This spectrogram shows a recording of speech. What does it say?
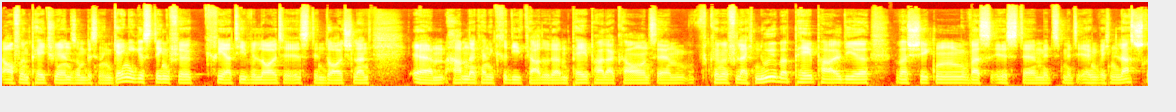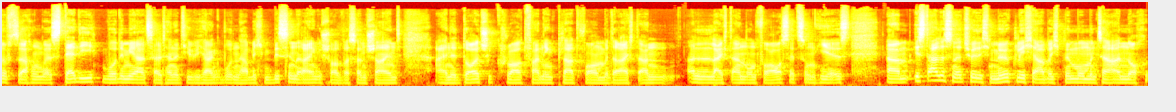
auch wenn Patreon so ein bisschen ein gängiges Ding für kreative Leute ist in Deutschland, ähm, haben da keine Kreditkarte oder einen PayPal-Account. Ähm, können wir vielleicht nur über PayPal dir was schicken? Was ist äh, mit, mit irgendwelchen Lastschriftsachen? Steady wurde mir als Alternative hier angeboten, habe ich ein bisschen reingeschaut, was anscheinend eine deutsche Crowdfunding-Plattform mit leicht, an, leicht anderen Voraussetzungen hier ist. Ähm, ist alles natürlich möglich, aber ich bin momentan noch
